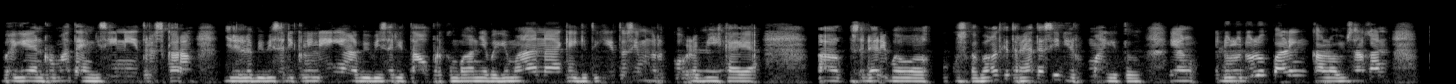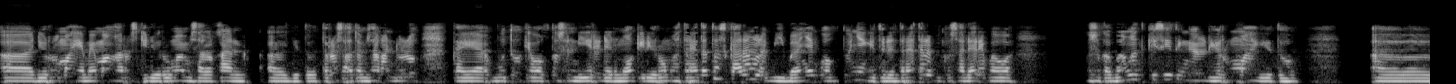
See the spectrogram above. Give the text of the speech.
bagian rumah teh yang di sini. Terus sekarang jadi lebih bisa dikelilingi lebih bisa ditahu perkembangannya bagaimana kayak gitu-gitu sih menurutku. Lebih kayak aku sadari bahwa aku suka banget ternyata sih di rumah gitu. Yang dulu-dulu paling kalau misalkan eh, di rumah ya memang harus di rumah misalkan eh, gitu. Terus atau misalkan dulu kayak butuh kayak waktu sendiri dan mau ki di rumah ternyata tuh sekarang lebih banyak waktunya gitu. Dan ternyata lebih kusadari bahwa aku suka banget sih tinggal di rumah gitu eh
